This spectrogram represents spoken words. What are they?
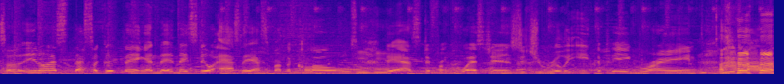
So you know, that's that's a good thing. And and they still ask. They ask about the clothes. Mm-hmm. They ask different questions. Did you really eat the pig brain? You know,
